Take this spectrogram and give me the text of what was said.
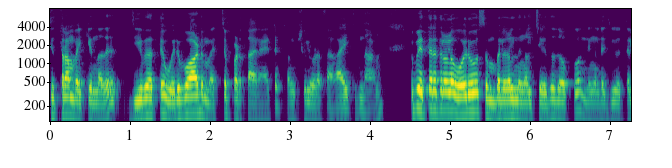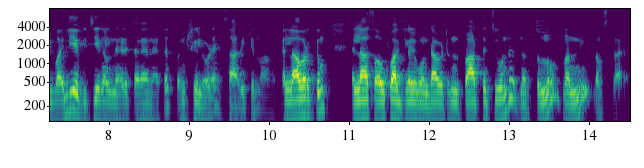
ചിത്രം വയ്ക്കുന്നത് ജീവിതത്തെ ഒരുപാട് മെച്ചപ്പെടുത്താനായിട്ട് ഫംഗ്ഷനിലൂടെ സഹായിക്കുന്നതാണ്. ഇപ്പോൾ ഇത്തരത്തിലുള്ള ഓരോ സിമ്പലുകൾ നിങ്ങൾ ചെയ്തു നോക്കൂ. നിങ്ങളുടെ ജീവിതത്തിൽ വലിയ വിജയങ്ങൾ നേടിത്തരാനായിട്ട് ഫംഗ്ഷനിലൂടെ സാധിക്കുന്നതാണ്. എല്ലാവർക്കും എല്ലാ സൗഭാഗ്യങ്ങളും ഉണ്ടാവട്ടെ എന്ന് പ്രാർത്ഥിച്ചുകൊണ്ട് നിർത്തുന്നു. നന്ദി നമസ്കാരം.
